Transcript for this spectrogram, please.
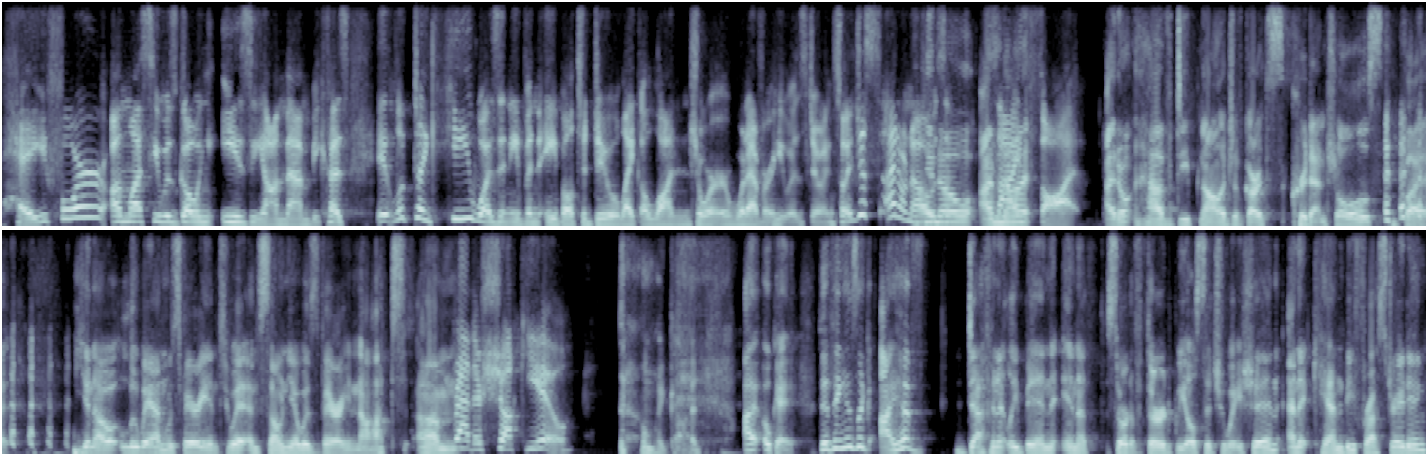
pay for unless he was going easy on them because it looked like he wasn't even able to do like a lunge or whatever he was doing. So I just I don't know. You it was a know, I'm not- thought. I don't have deep knowledge of Garth's credentials, but you know, Luann was very into it and Sonja was very not. Um Rather shuck you. oh my god. I okay, the thing is like I have definitely been in a sort of third wheel situation and it can be frustrating,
